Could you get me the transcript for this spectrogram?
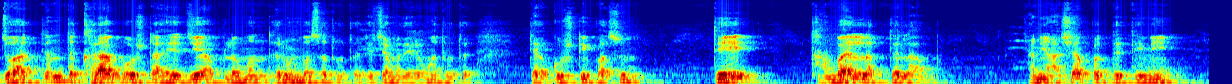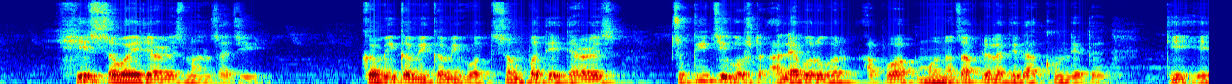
जो अत्यंत खराब गोष्ट आहे जे आपलं मन धरून बसत होतं ज्याच्यामध्ये रमत होतं त्या गोष्टीपासून ते थांबायला लागतं लांब. आणि अशा पद्धतीने ही सवय ज्यावेळेस माणसाची कमी कमी कमी होत संपते त्यावेळेस चुकीची गोष्ट आल्याबरोबर आपोआप मनच आपल्याला ते दाखवून देतं की हे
